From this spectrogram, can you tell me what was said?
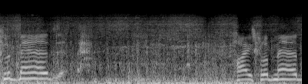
Club Med. Hi, Club Med.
